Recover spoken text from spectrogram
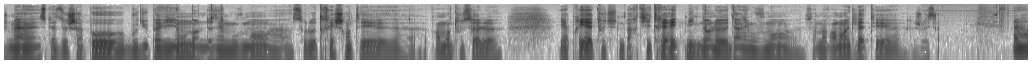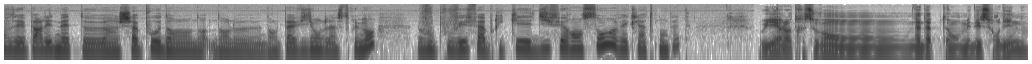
où je mets un espèce de chapeau au bout du pavillon dans le deuxième mouvement, un solo très chanté, euh, vraiment tout seul. Et après, il y a toute une partie très rythmique dans le dernier mouvement. Ça m'a vraiment éclaté jouer ça. Alors, vous avez parlé de mettre un chapeau dans, dans, le, dans le pavillon de l'instrument. Vous pouvez fabriquer différents sons avec la trompette? Oui, alors très souvent on adapte, on met des sourdines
